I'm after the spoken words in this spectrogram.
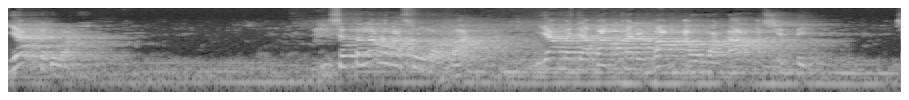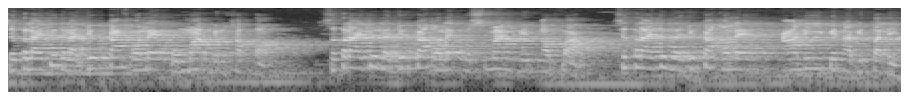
yang kedua setelah Rasul wafat yang menjabat khalifah Abu Bakar As-Siddiq. Setelah itu dilanjutkan oleh Umar bin Khattab. Setelah itu dilanjutkan oleh Utsman bin Affan. Setelah itu dilanjutkan oleh Ali bin Abi Talib.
